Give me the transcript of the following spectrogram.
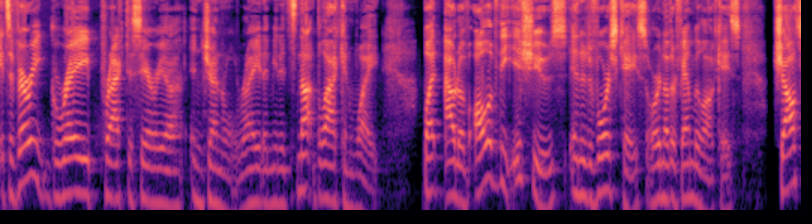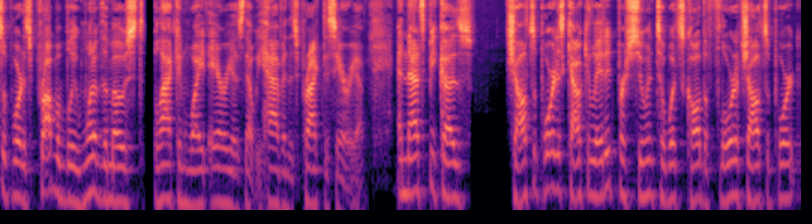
it's a very gray practice area in general, right? I mean, it's not black and white. But out of all of the issues in a divorce case or another family law case, child support is probably one of the most black and white areas that we have in this practice area. And that's because Child support is calculated pursuant to what's called the Florida Child Support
